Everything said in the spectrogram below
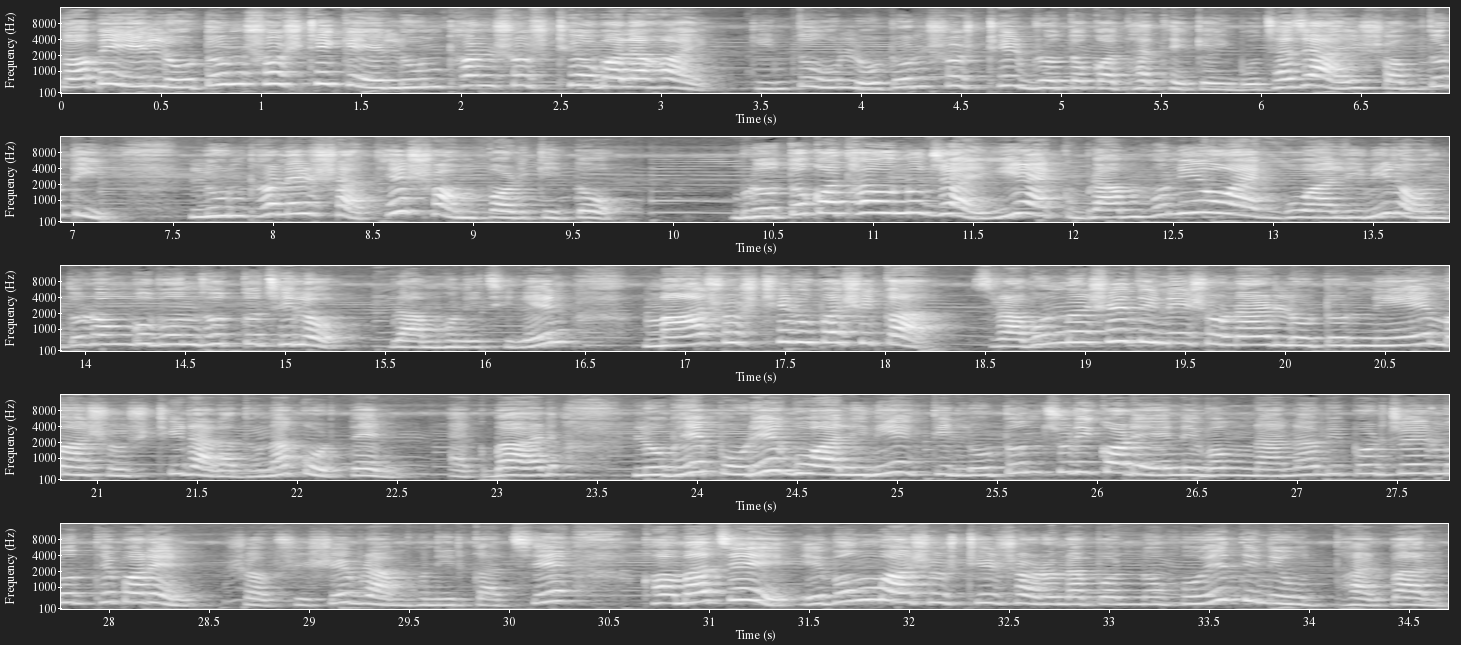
তবে লোটন ষষ্ঠীকে লুণ্ঠন ষষ্ঠীও বলা হয়। কিন্তু লোটন ষষ্ঠীর ব্রত কথা থেকেই বোঝা যায় শব্দটি লুণ্ঠনের সাথে সম্পর্কিত। ব্রত কথা অনুযায়ী এক ব্রাহ্মণী ও এক গোয়ালিনীর অন্তরঙ্গ বন্ধুত্ব ছিল। ব্রাহ্মণী ছিলেন মা ষষ্ঠীর উপাসিকা। শ্রাবণ মাসে তিনি সোনার লোটন নিয়ে মা ষষ্ঠীর আরাধনা করতেন। একবার লোভে পড়ে গোয়ালিনী একটি লোটন চুরি করেন এবং নানা বিপর্যয়ের মধ্যে পড়েন। সবশেষে ব্রাহ্মণীর কাছে ক্ষমা চেয়ে এবং মা ষষ্ঠীর শরণাপন্ন হয়ে তিনি উদ্ধার পান।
